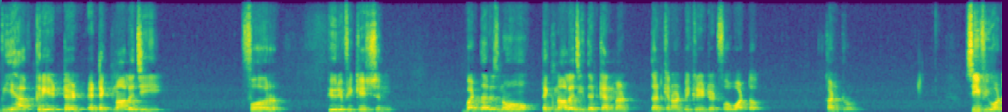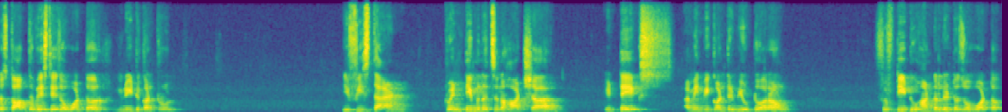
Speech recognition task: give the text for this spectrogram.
we have created a technology for purification, but there is no technology that cannot, that cannot be created for water control. See, if you want to stop the wastage of water, you need to control. If we stand 20 minutes in a hot shower, it takes, I mean, we contribute to around 50 to 100 liters of water.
